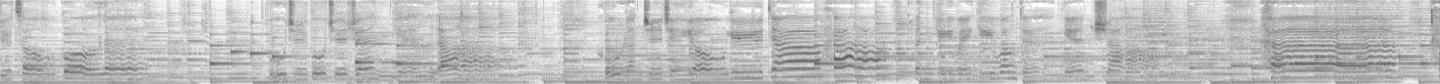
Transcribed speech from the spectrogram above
觉走过了，不知不觉人也老。忽然之间又遇到，本以为遗忘的年少。啊啊，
